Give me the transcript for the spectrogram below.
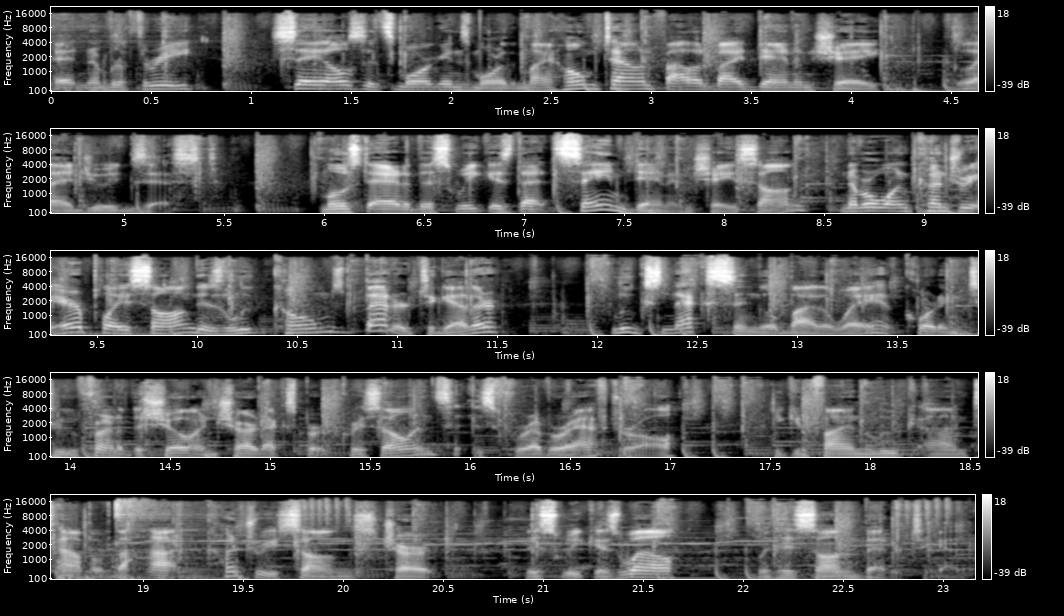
At number three, sales, it's Morgan's More Than My Hometown, followed by Dan and Shay, Glad You Exist. Most added this week is that same Dan and Shay song. Number one country airplay song is Luke Combs' Better Together. Luke's next single, by the way, according to friend of the show and chart expert Chris Owens, is Forever After All. You can find Luke on top of the Hot Country Songs chart this week as well, with his song Better Together.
